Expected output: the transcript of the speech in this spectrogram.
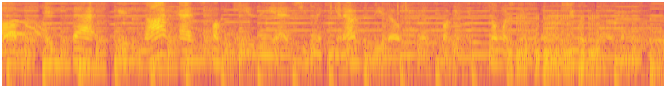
Um, it's that it's not as fucking easy as she's making it out to be, though, because fucking it's so much different than when she was in that school.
